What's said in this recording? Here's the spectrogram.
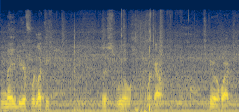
maybe if we're lucky, this will work out. Let's give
